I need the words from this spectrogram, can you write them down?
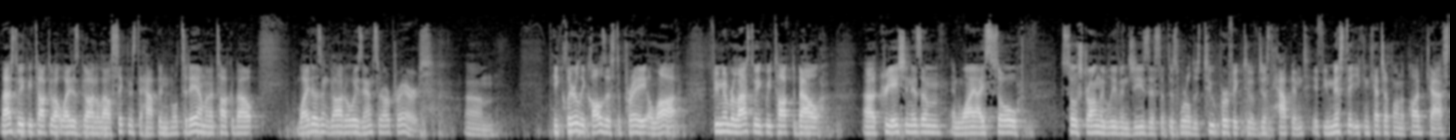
Last week we talked about why does God allow sickness to happen. Well, today I'm going to talk about why doesn't God always answer our prayers? Um, he clearly calls us to pray a lot. If you remember last week, we talked about uh, creationism and why I so so strongly believe in Jesus that this world is too perfect to have just happened. If you missed it, you can catch up on the podcast.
